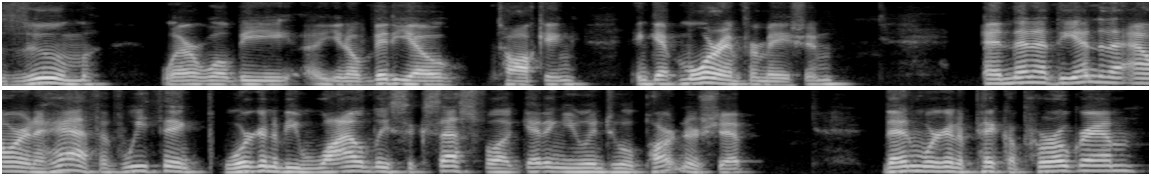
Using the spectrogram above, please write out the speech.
zoom where we'll be uh, you know video talking and get more information and then at the end of the hour and a half if we think we're going to be wildly successful at getting you into a partnership then we're going to pick a program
